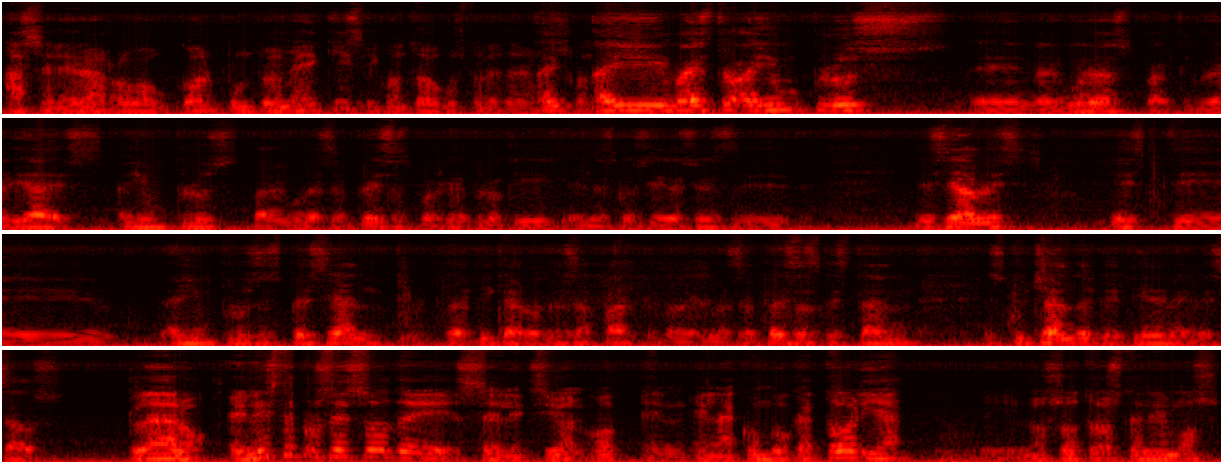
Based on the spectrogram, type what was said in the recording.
acelera.ucol.mx y con todo gusto les daremos hay, Maestro, hay un plus en algunas particularidades. Hay un plus para algunas empresas, por ejemplo, aquí en las consideraciones eh, deseables, este, hay un plus especial. Platícanos de esa parte para las empresas que están escuchando y que tienen egresados. Claro, en este proceso de selección, en, la convocatoria, eh, nosotros tenemos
